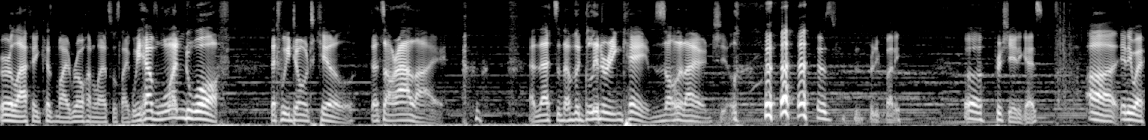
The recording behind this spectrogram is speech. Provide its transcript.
we were laughing because my Rohan alliance was like, "We have one dwarf that we don't kill. That's our ally." and that's of the glittering caves, Zollin Ironshield. it, was, it was pretty funny. Uh, appreciate it, guys. Uh, anyway,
